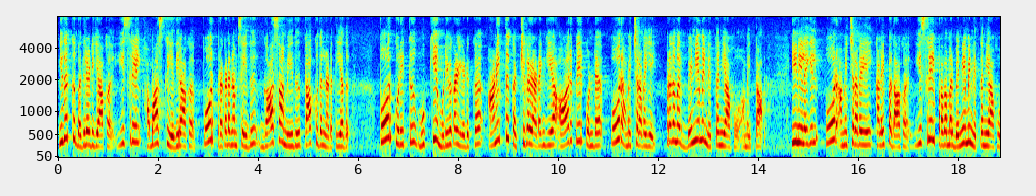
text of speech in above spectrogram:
இதற்கு பதிலடியாக இஸ்ரேல் ஹமாஸ்க்கு எதிராக போர் பிரகடனம் செய்து காசா மீது தாக்குதல் நடத்தியது. போர் குறித்து முக்கிய முடிவுகள் எடுக்க அனைத்து கட்சிகள் அடங்கிய ஆறு பேர் கொண்ட போர் அமைச்சரவையை பிரதமர் பென்யமின் நெத்தன்யாகோ அமைத்தார். இந்நிலையில் போர் அமைச்சரவையை கலைப்பதாக இஸ்ரேல் பிரதமர் பென்யமின் நெத்தன்யாகு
